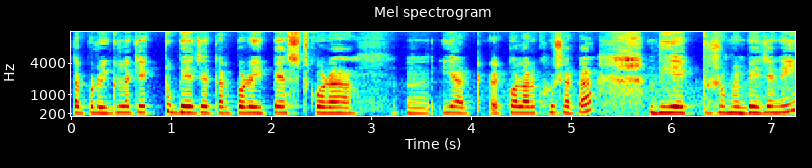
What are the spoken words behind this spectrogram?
তারপর ওইগুলোকে একটু ভেজে, তারপরে এই পেস্ট করা ইয়ার, কলার খোসাটা দিয়ে একটু সময় ভেজে নিই।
